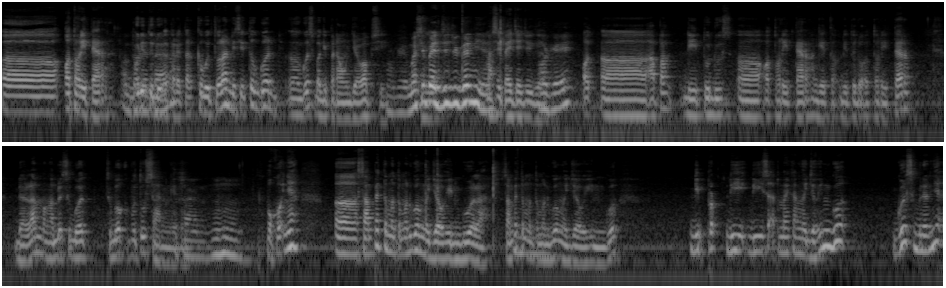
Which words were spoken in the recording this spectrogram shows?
eh otoriter. gue dituduh Otoriter. kebetulan di situ gue gue sebagai penanggung jawab sih Oke. Masih. PJ juga nih ya? masih PJ juga Oke. Ot- eh, apa dituduh eh, otoriter gitu dituduh otoriter dalam mengambil sebuah sebuah keputusan gitu Pesan. Hmm. pokoknya eh, sampai teman-teman gue ngejauhin gue lah sampai teman-teman gue ngejauhin gue di di di saat mereka ngejauhin gue gue sebenarnya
